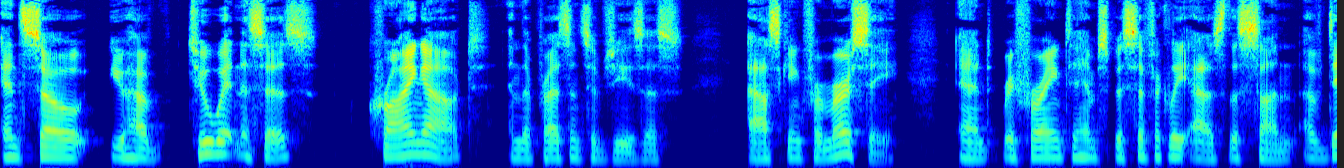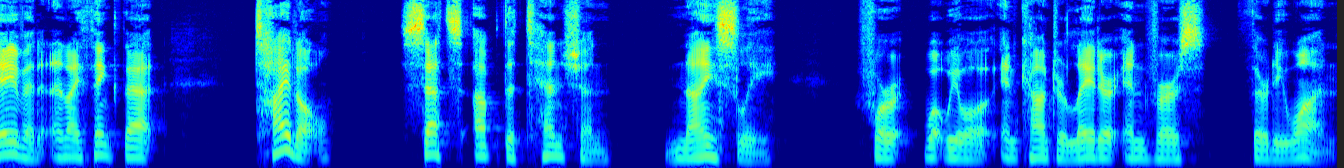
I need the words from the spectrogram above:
And so you have two witnesses crying out in the presence of Jesus, asking for mercy and referring to him specifically as the Son of David. And I think that title sets up the tension nicely for what we will encounter later in verse 31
